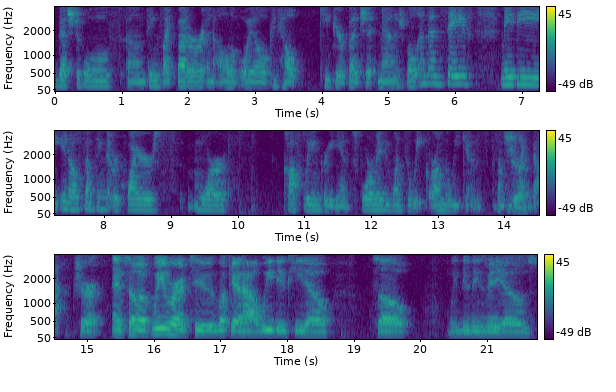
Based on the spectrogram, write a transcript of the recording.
vegetables, um, things like butter and olive oil can help keep your budget manageable. And then save maybe, you know, something that requires more costly ingredients for maybe once a week or on the weekends, something Sure. like that. Sure. And so if we were to look at how we do keto, so we do these videos,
